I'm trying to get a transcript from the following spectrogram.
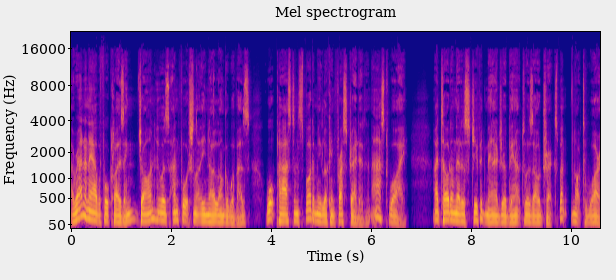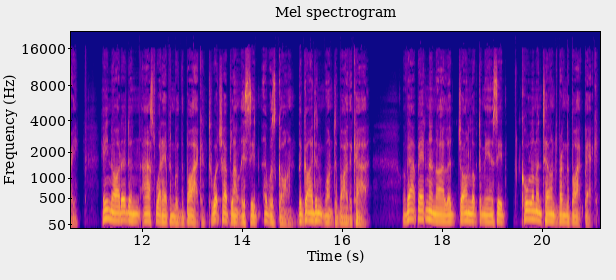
Around an hour before closing, John, who was unfortunately no longer with us, walked past and spotted me looking frustrated and asked why. I told him that his stupid manager had been up to his old tricks, but not to worry. He nodded and asked what happened with the bike, to which I bluntly said it was gone. The guy didn't want to buy the car. Without batting an eyelid, John looked at me and said, Call him and tell him to bring the bike back.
